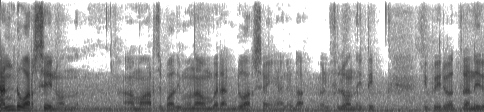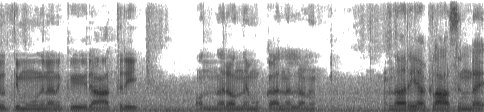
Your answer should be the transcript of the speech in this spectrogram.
രണ്ട് വർഷമായിരുന്നു അന്ന്. ആ മാർച്ച് പതിമൂന്നാകുമ്പോൾ രണ്ട് വർഷമായി ഞാനിവിടെ ഗൾഫിൽ വന്നിട്ട്. ഇപ്പോൾ ഇരുപത്തിരണ്ട് ഇരുപത്തി മൂന്നിന് എനിക്ക് രാത്രി ഒന്നര ഒന്നേ മുക്കാലിനെല്ലാണ് എന്താ പറയുക ക്ലാസ് ഉണ്ടായി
